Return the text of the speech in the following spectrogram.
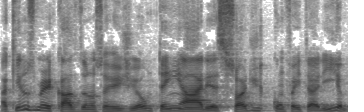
Aqui nos mercados da nossa região tem áreas só de confeitaria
